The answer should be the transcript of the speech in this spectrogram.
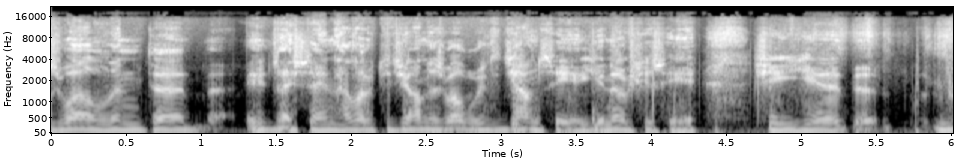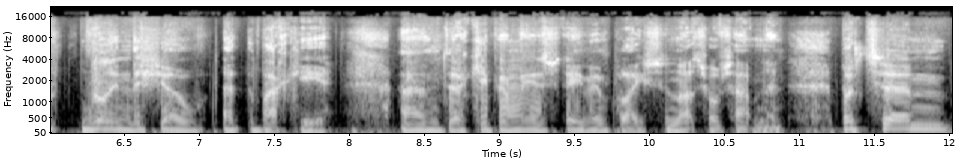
As well. And uh, they're saying hello to Jan as well. Well, Jan's here, you know she's here. She uh, running the show at the back here and uh, keeping me and Steve in place, and that's what's happening. But um,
